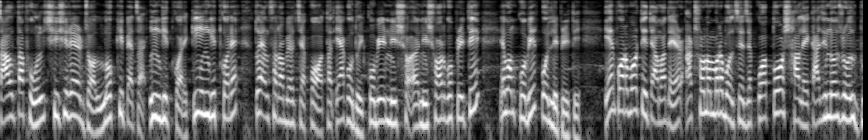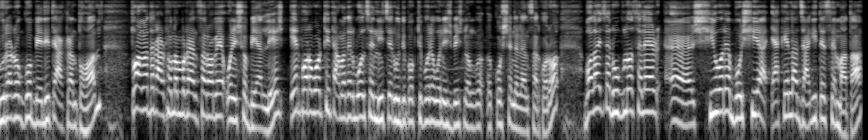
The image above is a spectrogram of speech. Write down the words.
চালতা ফুল শিশিরের জল, লক্ষ্মী পেঁচা ইঙ্গিত করে। কি ইঙ্গিত করে? তো অ্যান্সার হবে হচ্ছে ক, তার এক ও দুই কবির নিস- নিসর্গপ্রীতি এবং কবির পল্লীপ্রীতি এর পরবর্তীতে আমাদের আঠেরো নম্বরে বলছে যে, কত সালে কাজী নজরুল দুরারোগ্য ব্যাধিতে আক্রান্ত হন? তো আমাদের আঠারো নম্বরের অ্যান্সার হবে উনিশশো বিয়াল্লিশ। এর পরবর্তীতে আমাদের বলছে নিচের উদ্দীপকটি পরে উনিশ বিশ নম্বর কোশ্চেনের অ্যান্সার করো। বলা হয়েছে, রুগ্ন ছেলের শিওরে বসিয়া একেলা জাগিতেছে মাতা।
